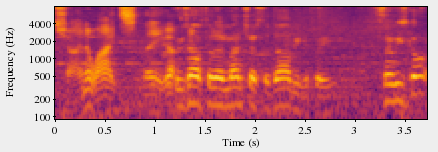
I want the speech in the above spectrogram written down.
China Whites there you go Who's after the Manchester Derby defeat. So he's got.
